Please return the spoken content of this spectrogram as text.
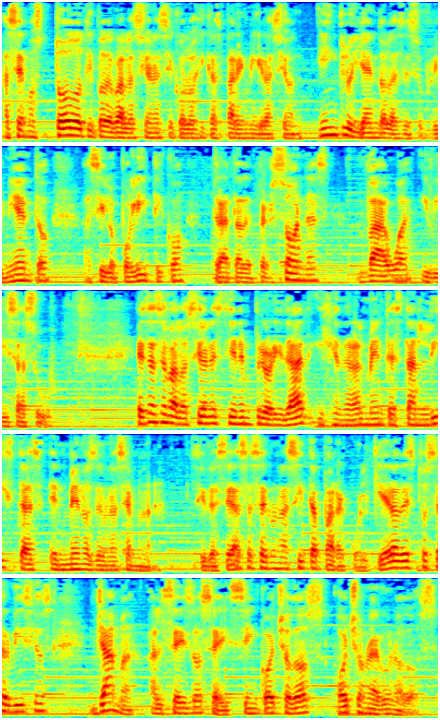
hacemos todo tipo de evaluaciones psicológicas para inmigración, incluyendo las de sufrimiento, asilo político, trata de personas, VAWA y Visa SUB. Estas evaluaciones tienen prioridad y generalmente están listas en menos de una semana. Si deseas hacer una cita para cualquiera de estos servicios, llama al 626-582-8912.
